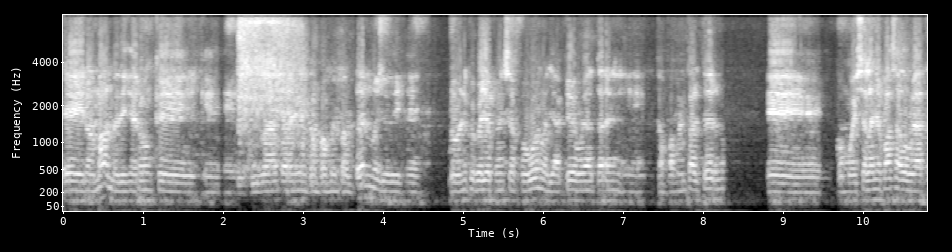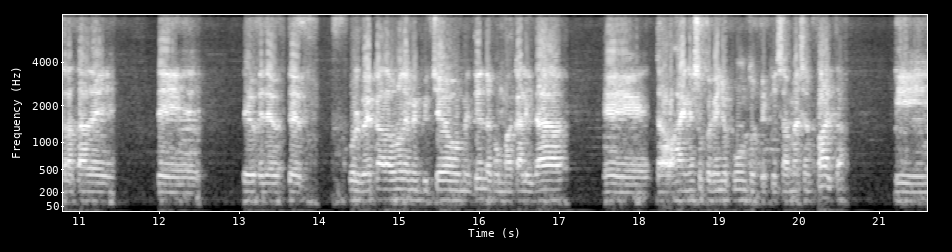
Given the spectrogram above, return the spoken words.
eh, normal, me dijeron que, que iba a estar en el campamento alterno. Yo dije, lo único que yo pensé fue, bueno, ya que voy a estar en, el campamento alterno, eh, como hice el año pasado, voy a tratar de, de, volver cada uno de mis picheos, ¿me entiendes? Con más calidad, eh, trabajar en esos pequeños puntos que quizás me hacen falta. Y,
